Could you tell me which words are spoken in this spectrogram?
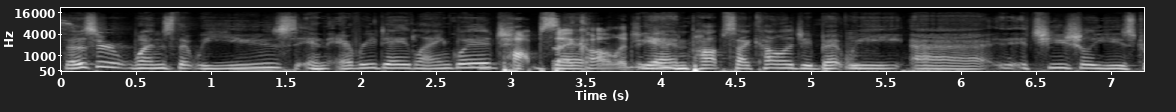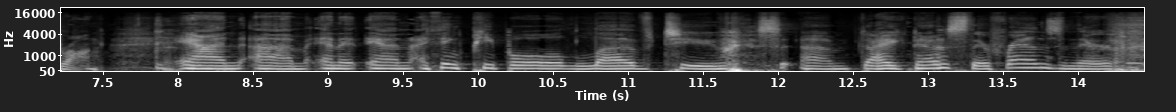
those are ones that we use in everyday language Pop but- psychology. yeah in pop psychology but we uh, it's usually used wrong and um, and it and i think people love to um, diagnose their friends and their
